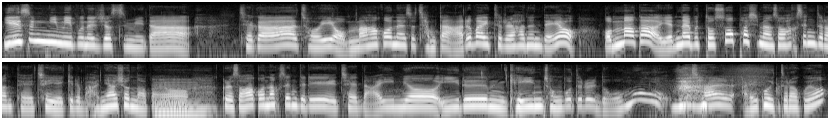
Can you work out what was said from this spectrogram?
예승님이 보내주셨습니다. 제가 저희 엄마 학원에서 잠깐 아르바이트를 하는데요. 엄마가 옛날부터 수업하시면서 학생들한테 제 얘기를 많이 하셨나 봐요. 음. 그래서 학원 학생들이 제 나이며 이름, 개인 정보들을 너무 잘 알고 있더라고요.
